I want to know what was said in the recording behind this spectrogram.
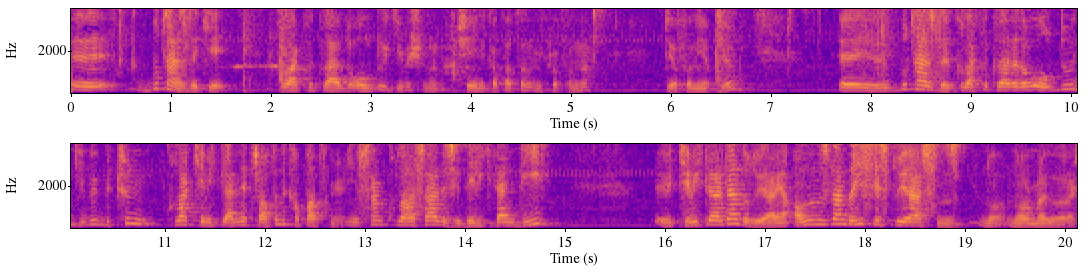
e, bu tarzdaki kulaklıklarda olduğu gibi şunun şeyini kapatalım mikrofonunu. Diyafonu yapıyor. E, bu tarzda kulaklıklarda da olduğu gibi bütün kulak kemiklerinin etrafını kapatmıyor. İnsan kulağı sadece delikten değil e, kemiklerden de duyar. Yani alnınızdan dahi ses duyarsınız no- normal olarak.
